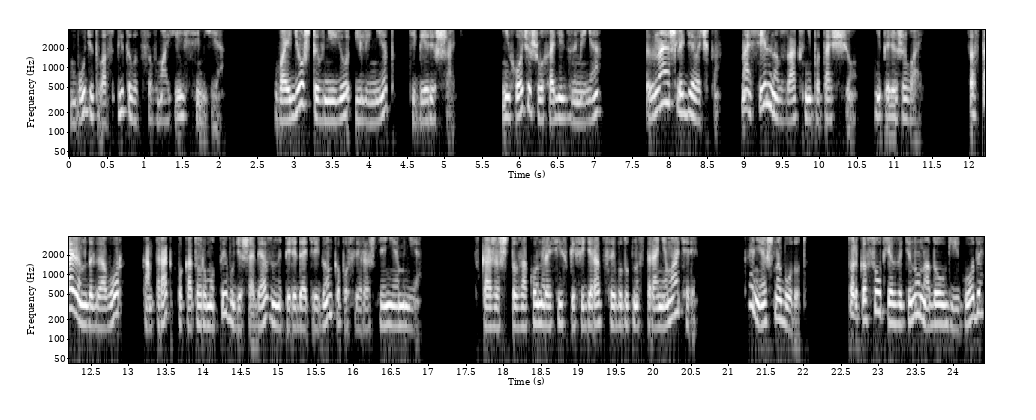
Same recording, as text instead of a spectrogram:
будет воспитываться в моей семье. Войдешь ты в нее или нет, тебе решать. Не хочешь выходить за меня, знаешь ли, девочка, насильно в ЗАГС не потащу, не переживай. Составим договор, контракт, по которому ты будешь обязана передать ребенка после рождения мне. Скажешь, что законы Российской Федерации будут на стороне матери? Конечно, будут. Только суд я затяну на долгие годы,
